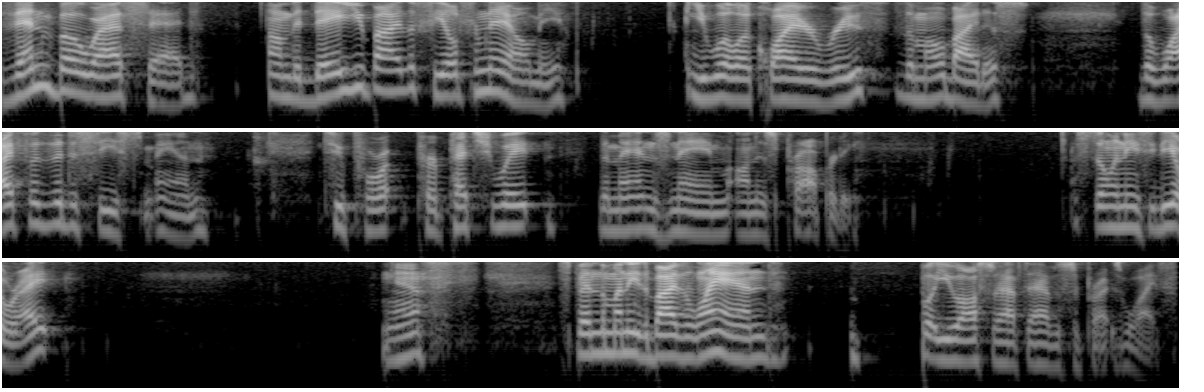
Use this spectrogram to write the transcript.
Then Boaz said, On the day you buy the field from Naomi, you will acquire Ruth the Moabitess the wife of the deceased man, to per- perpetuate the man's name on his property. Still an easy deal, right? Yeah. Spend the money to buy the land, but you also have to have a surprise wife.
